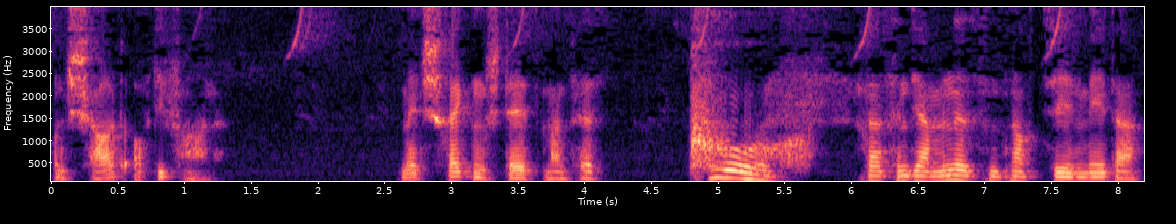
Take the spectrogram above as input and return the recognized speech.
und schaut auf die Fahne. Mit Schrecken stellt man fest, puh, das sind ja mindestens noch zehn Meter.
